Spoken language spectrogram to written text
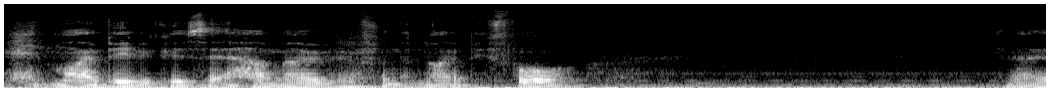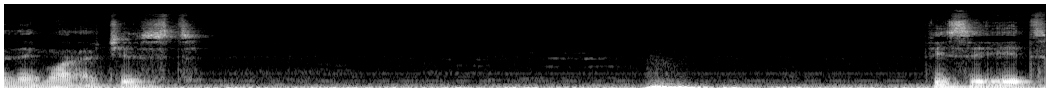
It might be because they're hungover from the night before. You know, they might have just visited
